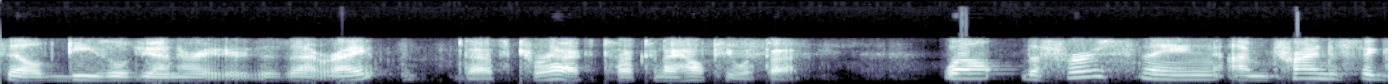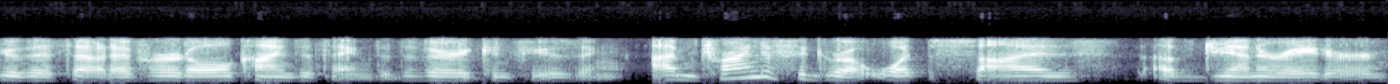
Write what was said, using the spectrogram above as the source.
sell diesel generators. Is that right? That's correct. How can I help you with that? Well, the first thing I'm trying to figure this out. I've heard all kinds of things. It's very confusing. I'm trying to figure out what size of generator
